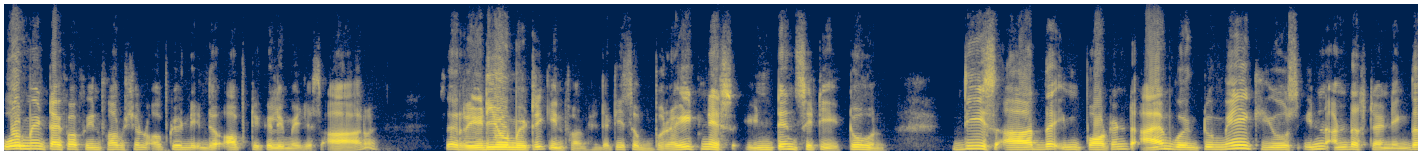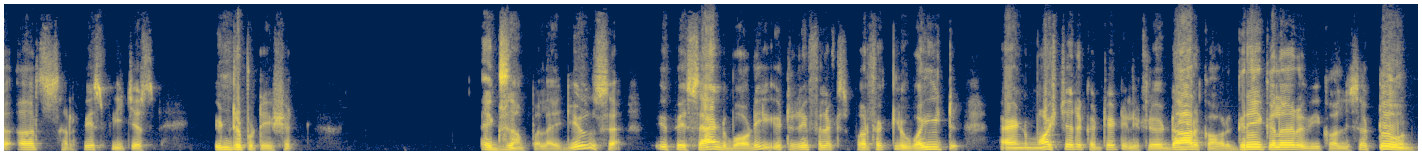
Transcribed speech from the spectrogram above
Four main type of information obtained in the optical images are the radiometric information that is a brightness, intensity, tone, these are the important I am going to make use in understanding the earth's surface features interpretation. Example I give if a sand body it reflects perfectly white and moisture content a little dark or grey color we call this a tone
